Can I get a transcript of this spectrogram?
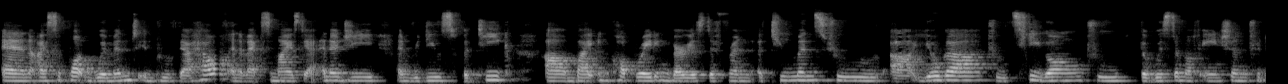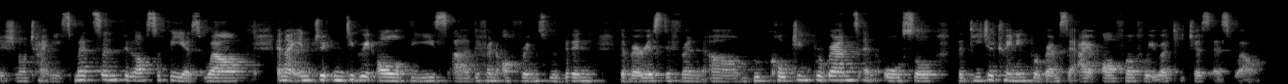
and I support women to improve their health and maximize their energy and reduce fatigue um, by incorporating various different attunements through uh, yoga, through qigong, through the wisdom of ancient traditional Chinese medicine philosophy as well. And I integrate all of these uh, different offerings within the various different um, group coaching programs and also the teacher training programs that I offer for yoga teachers as well.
